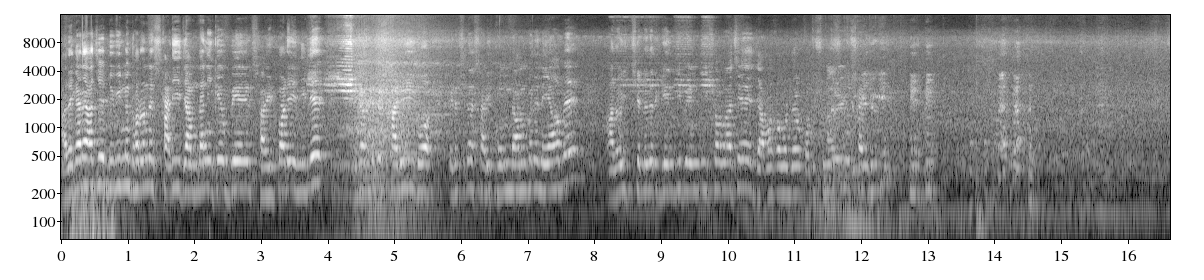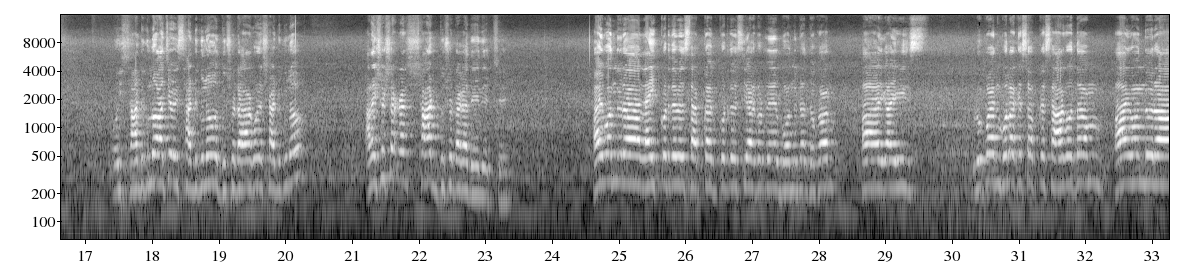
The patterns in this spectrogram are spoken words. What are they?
আর এখানে আছে বিভিন্ন ধরনের শাড়ি জামদানি কেউ বের শাড়ির পাড়ে নিলে এখান থেকে শাড়ি এটা সেটা শাড়ি কম দাম করে নেওয়া হবে। আর ওই ছেলেদের গেঞ্জি বেঞ্জি সব আছে জামা কাপড় দেখো কত সুন্দর সুন্দর শাড়ি। ওই শার্টগুলো আছে ওই শার্টগুলো দুশো টাকা করে শার্টগুলো। আড়াইশো টাকার শার্ট দুশো টাকা দিয়ে দিচ্ছে। হাই বন্ধুরা লাইক করে দেবে সাবস্ক্রাইব করে দেবে শেয়ার করবে, বন্ধুটার দোকান। হাই গাইস রূপায়ণ বোলাকে সবকে স্বাগতম। হাই বন্ধুরা।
